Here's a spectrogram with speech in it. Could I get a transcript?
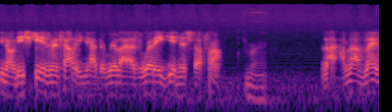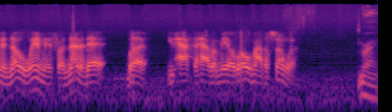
you know, these kids' mentality, you have to realize where they getting this stuff from. Right. Not, I'm not blaming no women for none of that, but you have to have a male role model somewhere. Right.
